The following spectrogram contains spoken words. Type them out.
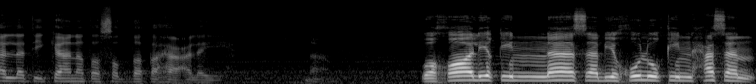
التي كان تصدقها عليه. نعم. وخالق الناس بخلق حسن.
